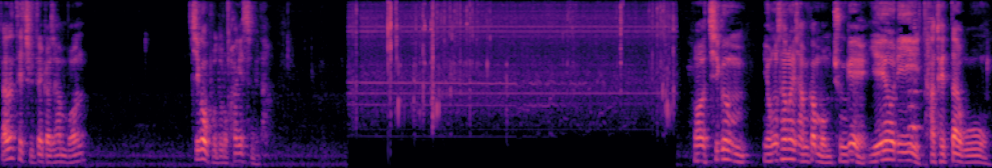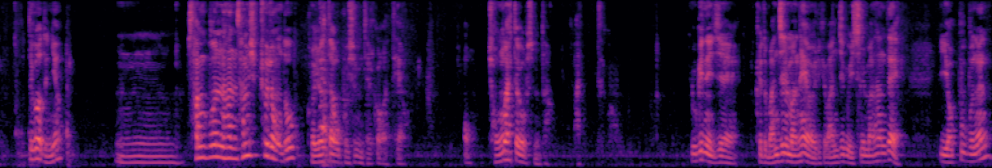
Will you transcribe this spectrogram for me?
따뜻해질 때까지 한번 찍어 보도록 하겠습니다. 어, 지금 영상을 잠깐 멈춘 게 예열이 다 됐다고 뜨거든요. 음, 3분 한 30초 정도 걸렸다고 보시면 될 것 같아요. 어, 정말 뜨겁습니다. 아, 뜨거워. 여기는 이제 그래도 만질만 해요. 이렇게 만지고 있을만 한데 이 옆부분은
